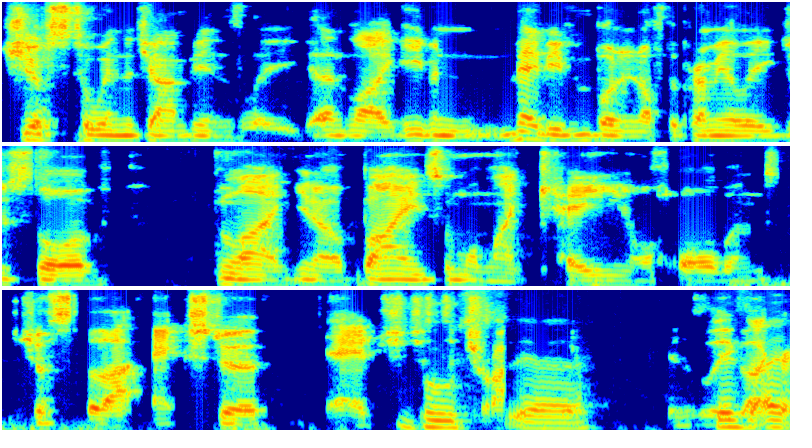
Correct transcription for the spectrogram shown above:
just to win the Champions League, and like even maybe even bunning off the Premier League, just sort of like you know buying someone like Kane or Haaland just for that extra edge, just to try yeah. Champions League. Like, I-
